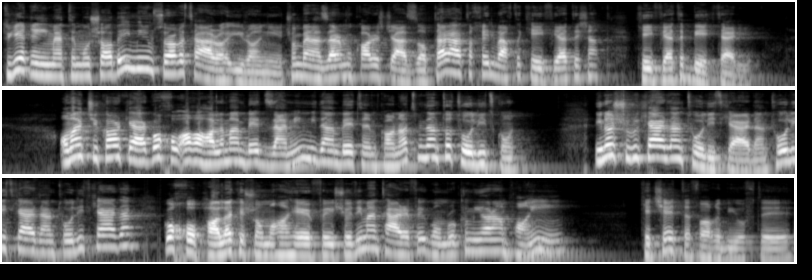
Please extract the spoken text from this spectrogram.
توی قیمت مشابهی میریم سراغ طراح ایرانیه. چون به نظرمون کارش جذابتر حتی خیلی وقتا کیفیتش هم کیفیت بهتریه. اومد چیکار کرد؟ گفت خب آقا حالا من بهت زمین میدم بهت امکانات میدم تو تولید کن. اینا شروع کردن تولید کردن تولید کردن تولید کردن. گفت خب حالا که شماها حرفه‌ای شدی من تعرفه گمرک میارم پایین. که چه اتفاقی بیفته؟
